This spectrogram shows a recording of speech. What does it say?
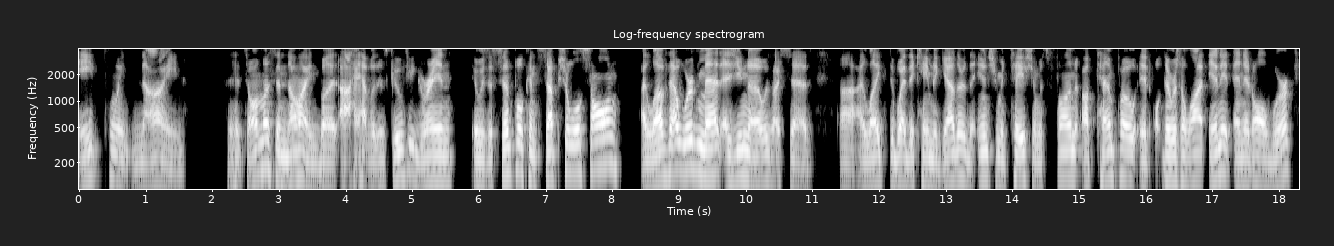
8.9. It's almost a 9, but I have this goofy grin. It was a simple conceptual song. I love that word met, as you know, as I said. Uh, I liked the way they came together. The instrumentation was fun, up tempo. It there was a lot in it, and it all worked.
